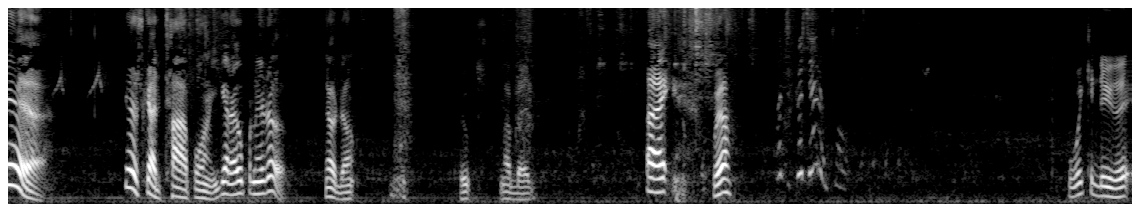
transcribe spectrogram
Yeah. Yeah, it's got a top on it. You gotta open it up. No, don't. Oops, my bad. Alright, well, Let's put that on top. we can do that.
